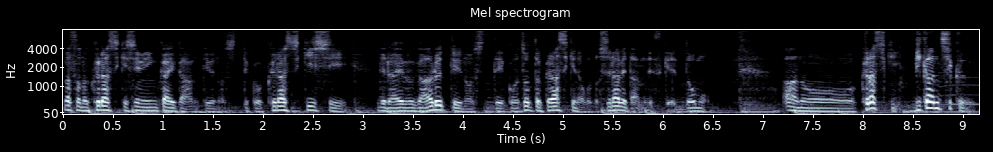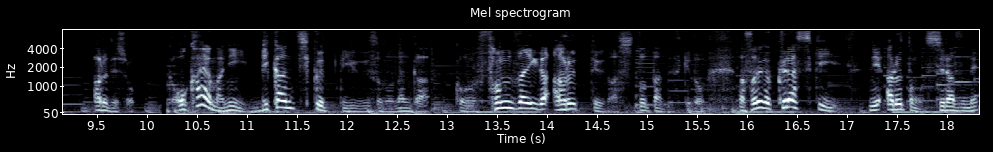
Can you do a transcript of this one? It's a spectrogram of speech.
まあ、その倉敷市民会館っていうのを知って、こう、倉敷市でライブがあるっていうのを知って、こう、ちょっと倉敷のこと調べたんですけれども、あの、倉敷美観地区あるでしょ。岡山に美観地区っていうそのなんかこう存在があるっていうのは知っとったんですけどそれが倉敷にあるとも知らずね。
